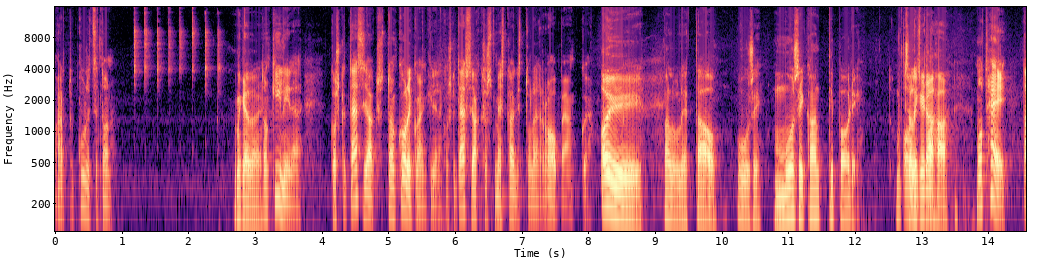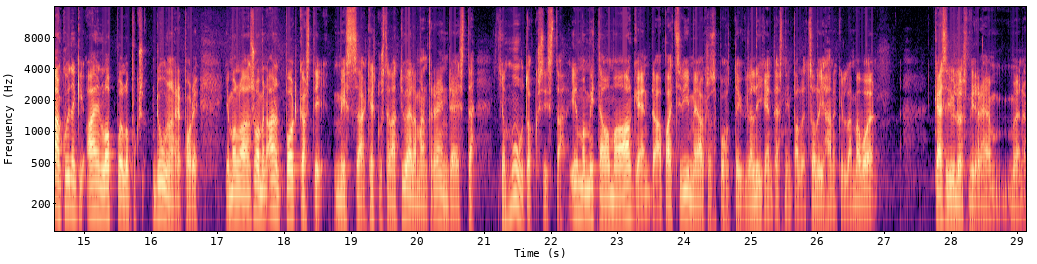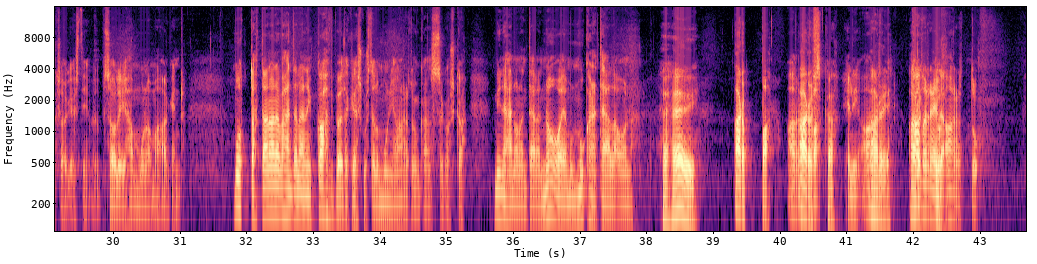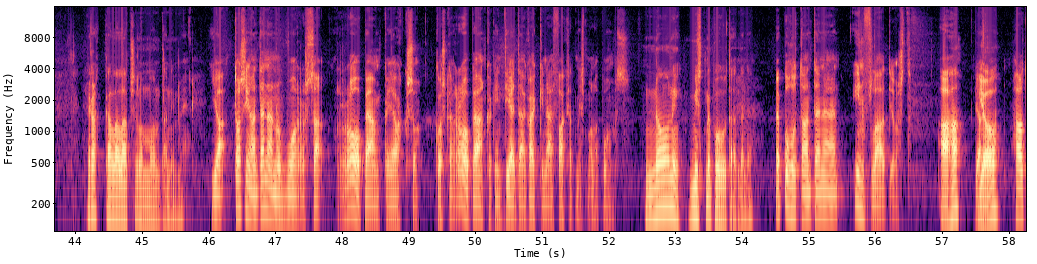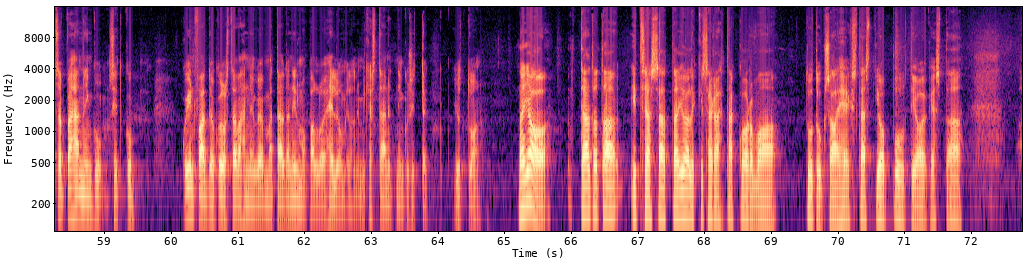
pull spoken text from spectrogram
Arttu, kuulitko ton, Mikä toi? ton kilinen? Koska tässä jaksossa, ton kolikojen kilinen, koska tässä jaksossa meistä kaikista tulee roopeankkoja. Oi! Mä luulin, että tää on uusi musikanttipodi. Mutta se olikin rahaa. Mutta hei, tämä on kuitenkin aina loppujen lopuksi Duunaripodi, ja me ollaan Suomen ainut podcasti, missä keskustellaan työelämän trendeistä ja muutoksista ilman mitään omaa agendaa, paitsi viime jaksossa puhuttiin kyllä liikenteestä niin paljon, että se oli ihan kyllä, mä voin käsi ylös virheen myönnöksi oikeasti, se oli ihan mun oma agenda. Mutta tämä on aina vähän tällainen kahvipöytäkeskustelu mun ja Artun kanssa, koska minähän olen täällä Noa ja mun mukana täällä on Hei, hei. Arppa. Arpa, Arska. eli Ar- Are. Arttu. kavereille Arttu. Rakkaalla lapsilla on monta nimeä. Ja tosiaan tänään on vuorossa Roopeankka-jakso, koska Roopeankkakin tietää kaikki nämä faktat, mistä me ollaan puhumassa. No niin, mistä me puhutaan tänään? Me puhutaan tänään inflaatiosta. Aha, Ja joo. Haluatko sä vähän niin kuin, sit kun, kun inflaatio kuulostaa vähän niin kuin, että mä täytän ilmapalloja heliumilla, niin mikä tämä nyt niin kuin sitten juttu on? No joo, tämä tota, itse asiassa saattaa joillekin särähtää korvaa tutuksi aiheeksi. Tästä jo puhuttiin oikeastaan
